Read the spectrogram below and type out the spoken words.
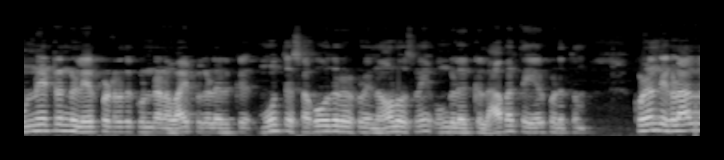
முன்னேற்றங்கள் ஏற்படுறதுக்கு உண்டான வாய்ப்புகள் இருக்குது மூத்த சகோதரர்களின் ஆலோசனை உங்களுக்கு லாபத்தை ஏற்படுத்தும். குழந்தைகளால்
